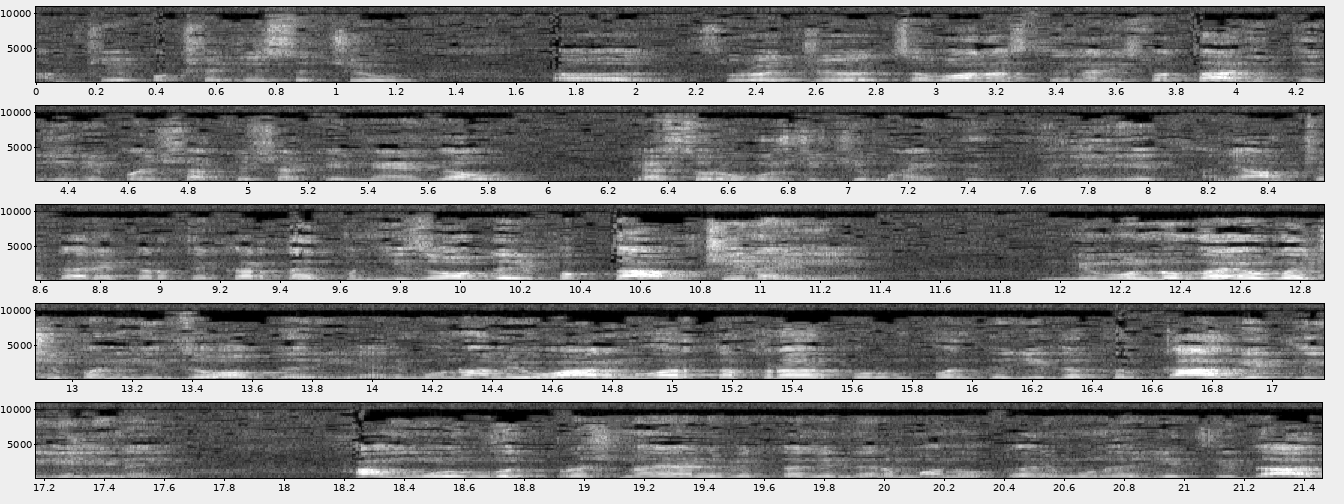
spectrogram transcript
आमचे पक्षाचे सचिव सूरज चव्हाण असतील आणि स्वतः आदित्यजींनी पण शाखे शाखे न्याय जाऊन या सर्व गोष्टीची माहिती दिलेली आहे आणि आमचे कार्यकर्ते करतायत पण ही जबाबदारी फक्त आमची नाहीये. निवडणूक आयोगाची पण ही जबाबदारी आहे. आणि म्हणून आम्ही वारंवार तक्रार करून पण त्याची दखल का घेतली गेली नाही हा मूलभूत प्रश्न या निमित्ताने निर्माण होतो आणि म्हणून ह्याची दार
